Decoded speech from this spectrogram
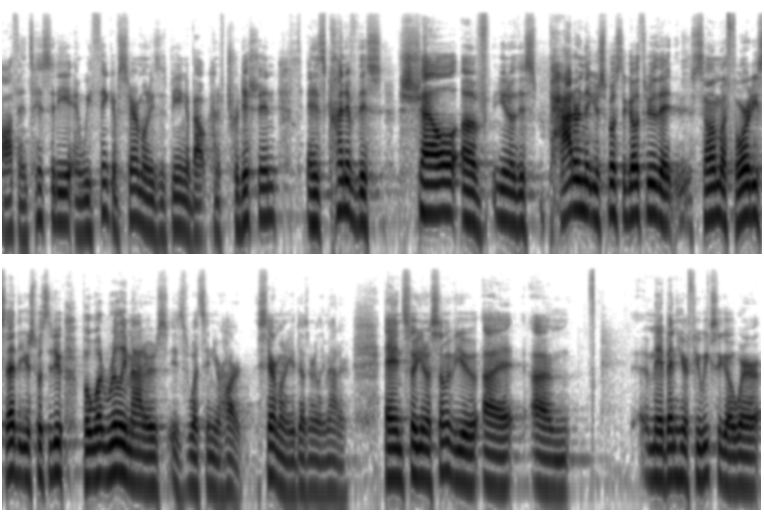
authenticity, and we think of ceremonies as being about kind of tradition. And it's kind of this shell of, you know, this pattern that you're supposed to go through that some authority said that you're supposed to do. But what really matters is what's in your heart. Ceremony, it doesn't really matter. And so, you know, some of you uh, um, may have been here a few weeks ago where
